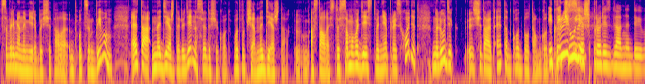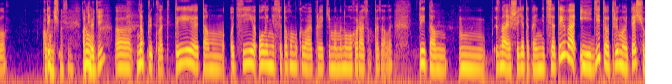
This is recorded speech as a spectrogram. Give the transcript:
в современном мире бы считала д- оцим дивом, это надежда людей на следующий год. Вот вообще надежда э, осталась. То есть самого действия не происходит, но люди к- э, считают, этот год был там год І ти крысы. чуєш про різдвяне диво. В каком ч- смысле? От ну, людей? Е, наприклад, ти там оці Олені Святого Миколая, про які ми минулого разу казали, ти там знаєш, що є така ініціатива, і діти отримують те, що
